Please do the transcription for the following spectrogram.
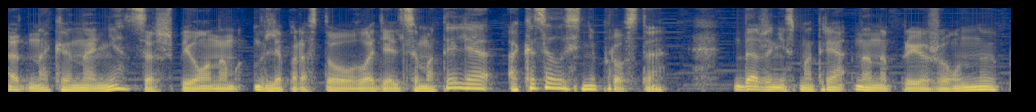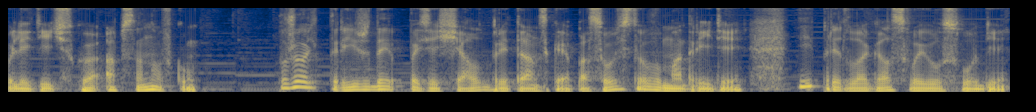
Однако наняться шпионом для простого владельца мотеля оказалось непросто, даже несмотря на напряженную политическую обстановку – Пужоль трижды посещал британское посольство в Мадриде и предлагал свои услуги.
